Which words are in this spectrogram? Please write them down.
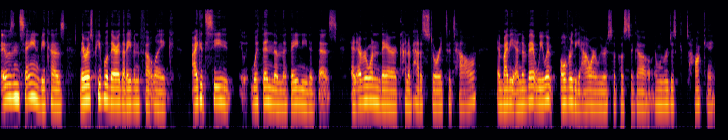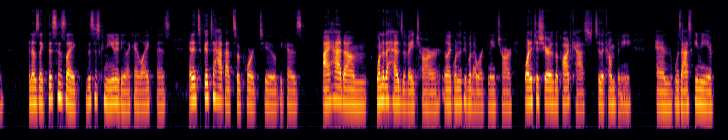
it was insane because there was people there that I even felt like I could see within them that they needed this and everyone there kind of had a story to tell and by the end of it, we went over the hour we were supposed to go and we were just talking. And I was like, this is like, this is community. Like, I like this. And it's good to have that support too, because I had um, one of the heads of HR, like one of the people that work in HR, wanted to share the podcast to the company and was asking me if,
